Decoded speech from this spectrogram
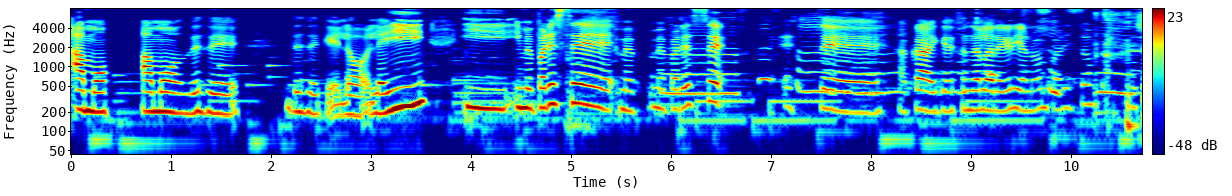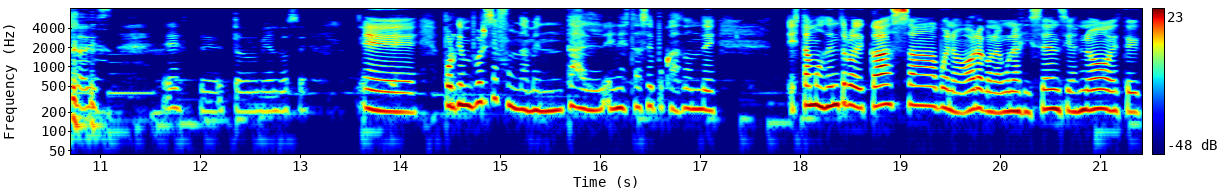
amo, amo desde, desde que lo leí y, me parece, me, parece, este, acá hay que defender la alegría, ¿no, Amparito? Ella dice, este, está durmiéndose. Eh, porque me parece fundamental en estas épocas donde estamos dentro de casa, bueno, ahora con algunas licencias, ¿no? Este,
